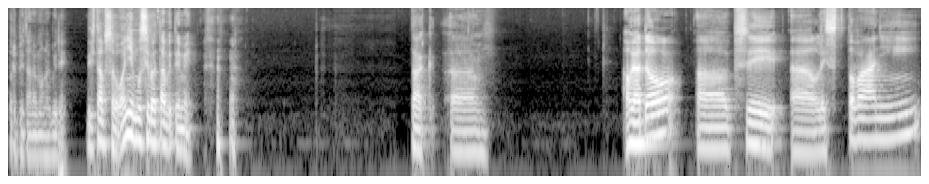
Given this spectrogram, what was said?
proč by tam nemohli být? Když tam jsou oni, musíme tam být i my. tak, uh, ahoj Jado, uh, při uh, listování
